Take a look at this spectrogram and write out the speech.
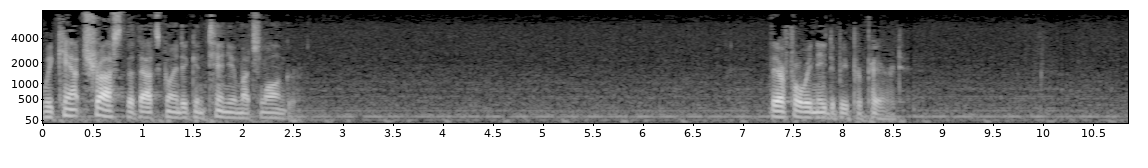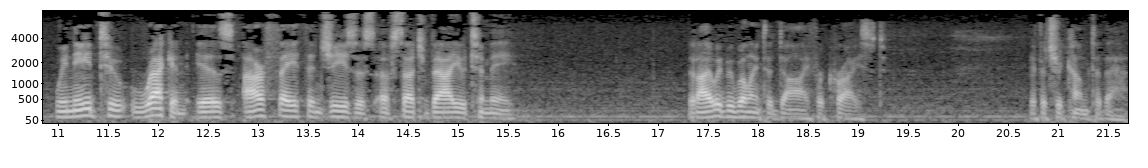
We can't trust that that's going to continue much longer. Therefore, we need to be prepared. We need to reckon is our faith in Jesus of such value to me that I would be willing to die for Christ if it should come to that.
